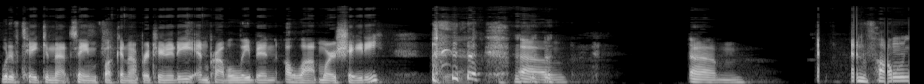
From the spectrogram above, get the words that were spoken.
would have taken that same fucking opportunity and probably been a lot more shady. Yeah. um, um, and following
